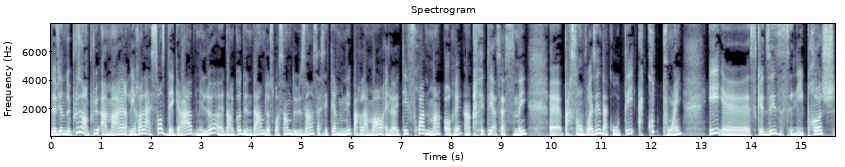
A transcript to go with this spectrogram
deviennent de plus en plus amères, les relations se dégradent, mais là euh, dans le cas d'une dame de 62 ans, ça s'est terminé par la mort. Elle a été froidement aurait hein, été assassinée euh, par son voisin d'à côté à coups de poing. Et euh, ce que disent les proches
